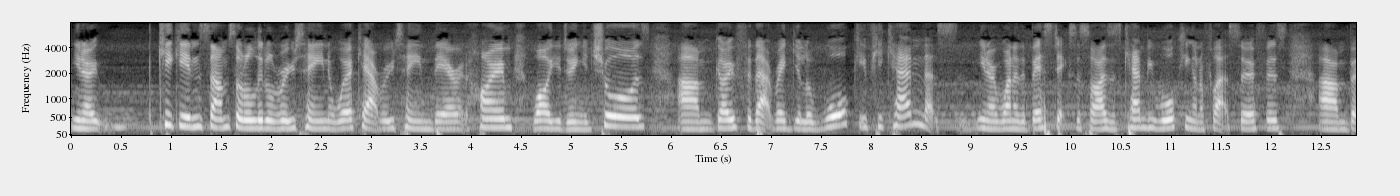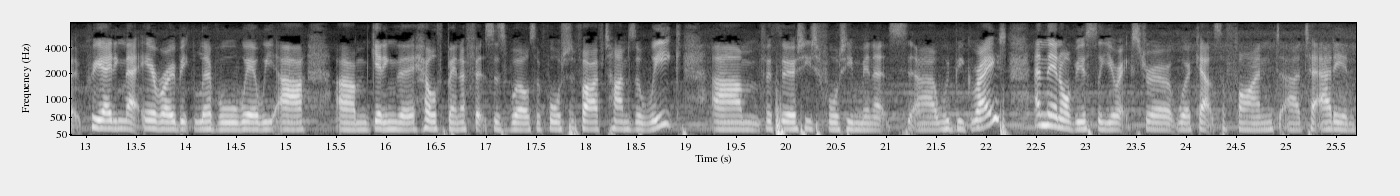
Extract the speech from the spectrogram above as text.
you know, kick in some sort of little routine, a workout routine there at home while you're doing your chores. Um, go for that regular walk if you can. That's you know one of the best exercises can be walking on a flat surface, um, but creating that aerobic level where we are um, getting the health benefits as well. So four to five times a week um, for 30 to 40 minutes uh, would be great. And then obviously your extra workouts are fine uh, to add in.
